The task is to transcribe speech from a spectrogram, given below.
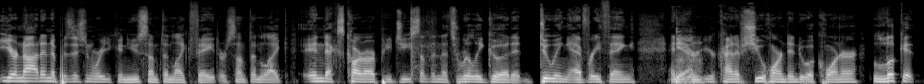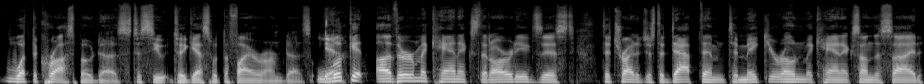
you you're not in a position where you can use something like Fate or something like Index Card RPG, something that's really good at doing everything, and Yeah. you're you're kind of shoehorned into a corner. Look at what the crossbow does to see to guess what the firearm does. Yeah. Look at other mechanics that already exist to try to just adapt them to make your own mechanics on the side.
